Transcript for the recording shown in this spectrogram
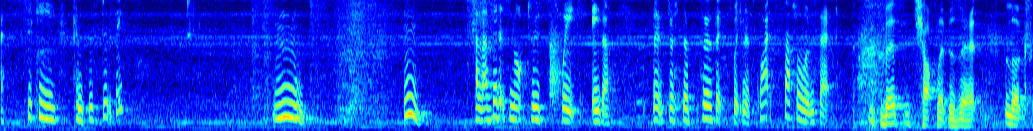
a sticky consistency. Mmm. Mmm. I love that it's not too sweet either. It's just the perfect sweetness, quite subtle in fact. This chocolate dessert looks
